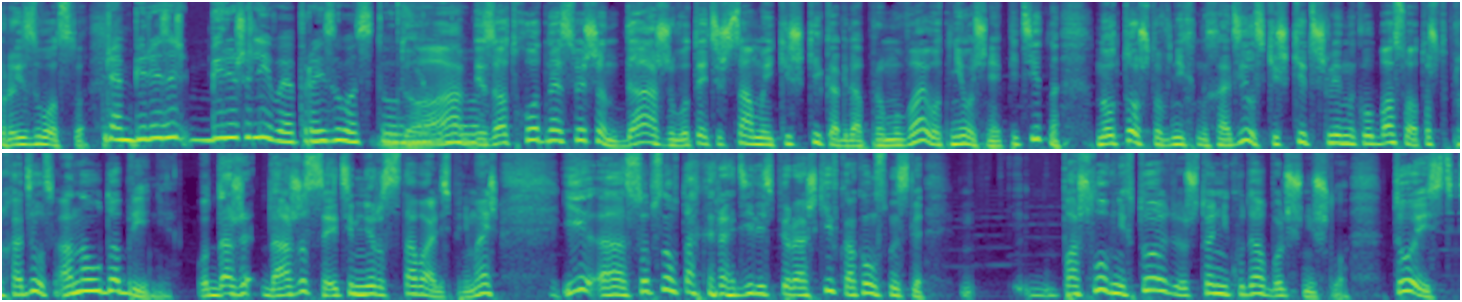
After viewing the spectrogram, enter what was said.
производство. Прям береж- бережливое производство Да, безотходное совершенно. Даже вот эти же самые кишки, когда промываю, вот не очень аппетитно, но то, что в них находилось, кишки шли на колбасу, а то, что проходилось, она удобрение. Вот даже, даже с этим не расставались, понимаешь? И, э, собственно, вот так и родились пирожки. В каком смысле? parce que Пошло в них то, что никуда больше не шло. То есть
